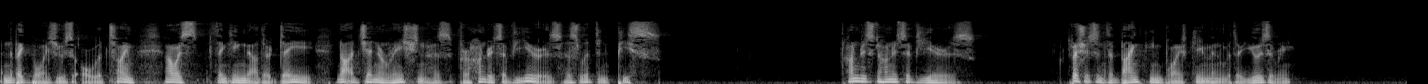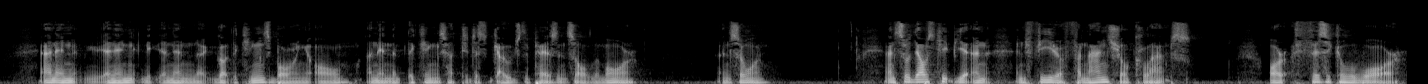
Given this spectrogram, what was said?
and the big boys use it all the time. I was thinking the other day, not a generation has, for hundreds of years, has lived in peace. Hundreds and hundreds of years. Especially since the banking boys came in with their usury. And then, and then, and then got the kings borrowing it all, and then the, the kings had to just gouge the peasants all the more and so on. And so they always keep you in, in fear of financial collapse or physical war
